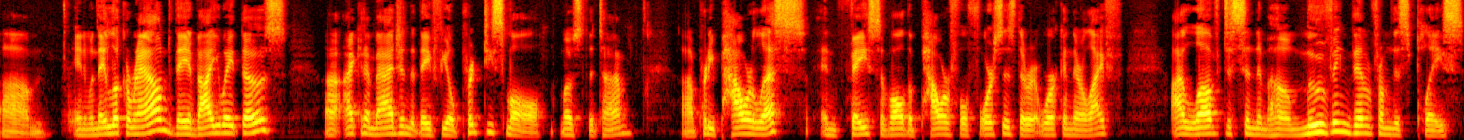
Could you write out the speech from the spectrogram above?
Um, and when they look around, they evaluate those. Uh, I can imagine that they feel pretty small most of the time, uh, pretty powerless in face of all the powerful forces that are at work in their life. I love to send them home, moving them from this place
